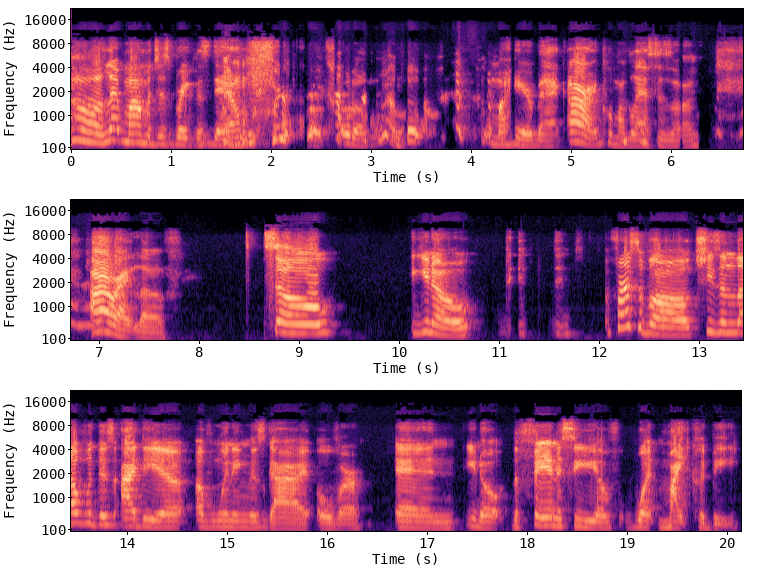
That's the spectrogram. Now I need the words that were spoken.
oh, let mama just break this down real quick. Hold on. Put my hair back. All right, put my glasses on. All right, love. So, you know, first of all, she's in love with this idea of winning this guy over and, you know, the fantasy of what might could be.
